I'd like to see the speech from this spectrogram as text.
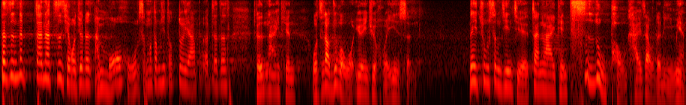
但是那在那之前，我觉得很模糊，什么东西都对啊，这这。可是那一天，我知道如果我愿意去回应神，那一处圣经节在那一天刺入剖开在我的里面。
